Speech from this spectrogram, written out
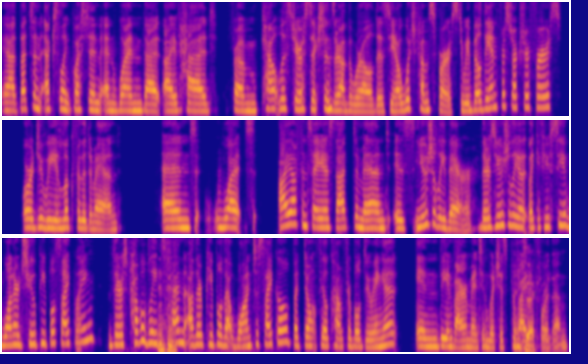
Yeah, that's an excellent question and one that I've had from countless jurisdictions around the world is, you know, which comes first? Do we build the infrastructure first or do we look for the demand? And what I often say is that demand is usually there. There's usually a, like if you see one or two people cycling, there's probably Mhm. 10 other people that want to cycle but don't feel comfortable doing it in the environment in which it's provided for them.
